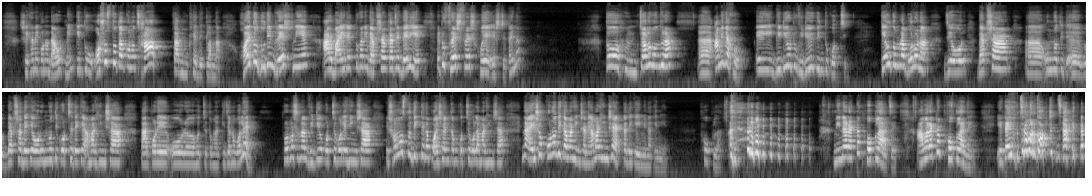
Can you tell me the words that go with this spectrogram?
সেখানে কোনো ডাউট নেই, কিন্তু অসুস্থতার কোনো ছাপ তার মুখে দেখলাম না। হয়তো দুদিন রেস্ট নিয়ে আর বাইরে একটুখানি ব্যবসার কাজে বেরিয়ে একটু ফ্রেশ ফ্রেশ হয়ে এসছে, তাই না? তো চলো বন্ধুরা আমি দেখো, এই ভিডিও টু ভিডিওই কিন্তু করছি। কেউ তোমরা বলো না যে ওর ব্যবসার উন্নতি ব্যবসা দেখে, ওর উন্নতি করছে দেখে আমার হিংসা, তারপরে ওর, হচ্ছে তোমার কি যেন বলে? প্রমোশনাল ভিডিও করছে বলে হিংসা এই সমস্ত দিক থেকে পয়সা ইনকাম করছে বলে আমার হিংসা। না, এইসব কোনো দিক আমার হিংসা নেই। আমার হিংসা একটা দিকেই মিনাকে নিয়ে। ফোকলা। মিনার একটা ফোকলা আছে। আমার একটা ফোকলা নেই। এটাই হচ্ছে আমার কষ্টের জায়গা।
